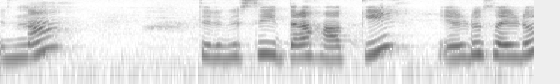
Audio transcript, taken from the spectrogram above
ಇದನ್ನ ತಿರುಗಿಸಿ ಈ ಥರ ಹಾಕಿ ಎರಡು ಸೈಡು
